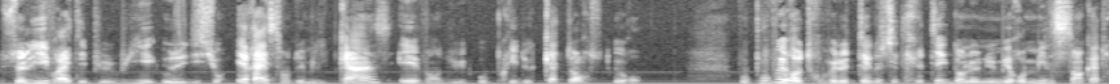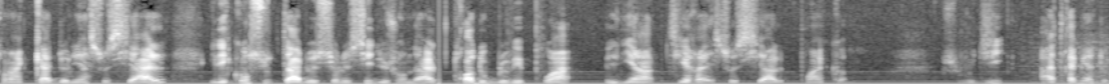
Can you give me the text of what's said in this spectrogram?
Ce livre a été publié aux éditions RS en 2015 et est vendu au prix de 14 euros. Vous pouvez retrouver le texte de cette critique dans le numéro 1184 de Lien Social. Il est consultable sur le site du journal www.lien-social.com. Je vous dis à très bientôt.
